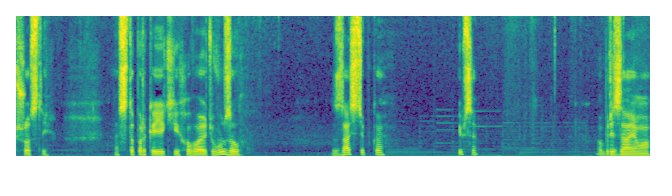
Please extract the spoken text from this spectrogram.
006. Стопорки, які ховають вузол, застіпка і все. Обрізаємо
